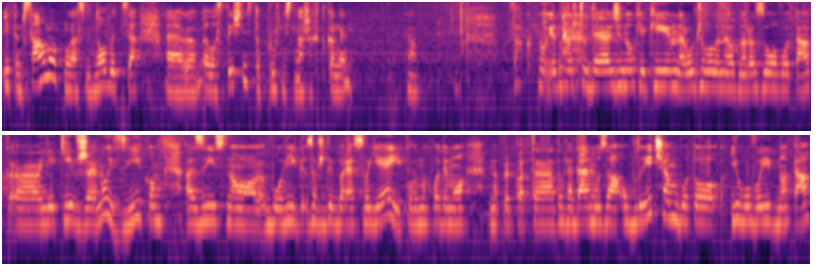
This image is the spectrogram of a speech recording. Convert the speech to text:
І тим самим у нас відновиться е, еластичність та пружність наших тканин. Так. Так. Ну я думаю, що для жінок, які народжували неодноразово, так е, які вже ну і з віком, е, звісно, бо вік завжди бере своє. І коли ми ходимо, наприклад, е, доглядаємо за обличчям, бо то його видно, так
